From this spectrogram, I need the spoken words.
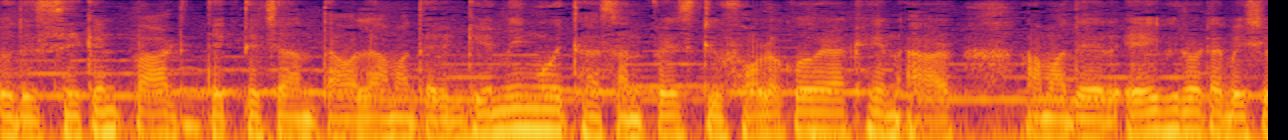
যদি সেকেন্ড পার্ট দেখতে চান তাহলে আমাদের গেমিং উইথ হাসান পেজটি ফলো করে রাখেন। আর আমাদের এই ভিডিওটা বেশি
